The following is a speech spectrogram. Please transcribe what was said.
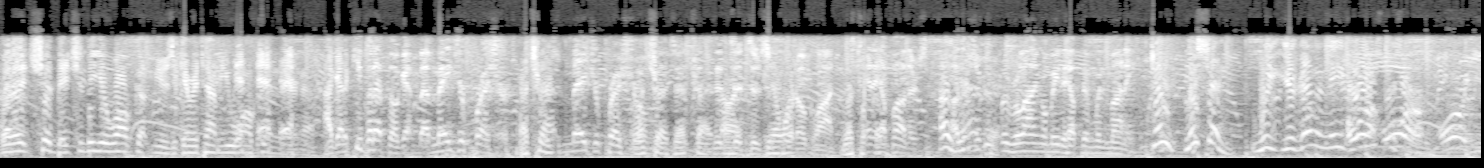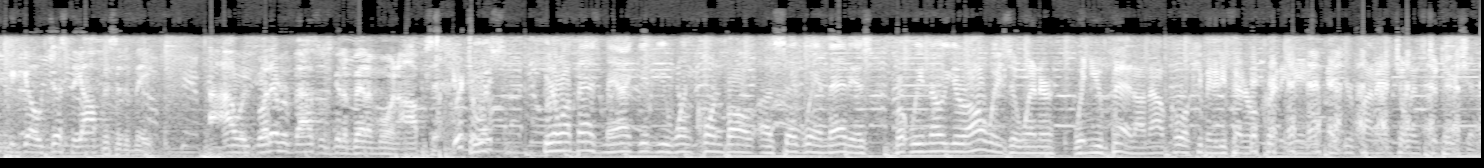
Well, it should be. It should be your walk-up music every time you walk in there. Now. I got to keep it up though. I got major pressure. That's right. There's major pressure. That's on right, that's right. To, All to, right. to You know support what? Oaklawn Let's- and help others. Oh, others yeah. are relying on me to help them win money. Dude, listen, we, you're going to need. Or, or, or you could go just the opposite of me. I I was whatever Bazzel's going to bet. I'm going opposite. Your choice. You know what, Baz? May I give you one cornball uh, segue, and that is, but we know you're always a winner when you bet on Alcoa Community Federal Credit Union as your financial institution.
